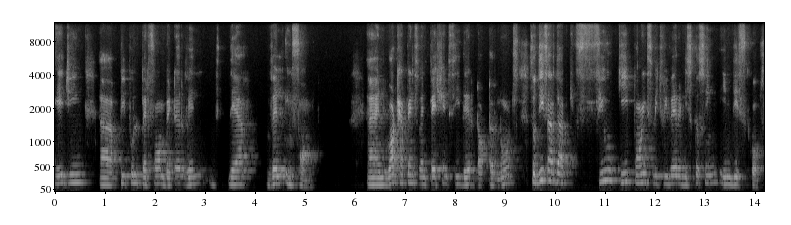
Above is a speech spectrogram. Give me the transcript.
aging, uh, people perform better when they are well informed. And what happens when patients see their doctor notes. So these are the few key points which we were discussing in this course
